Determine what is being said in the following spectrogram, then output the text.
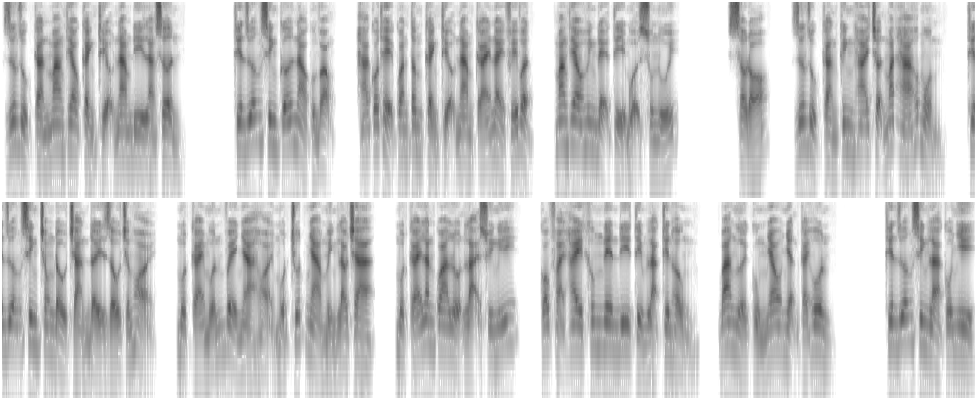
Dương dục càn mang theo cảnh thiệu nam đi lang sơn. Thiên dưỡng sinh cỡ nào cùng vọng, há có thể quan tâm cảnh thiệu nam cái này phế vật, mang theo huynh đệ tỷ bội xuống núi. Sau đó, dương dục càn kinh hai trận mắt há hốc mồm, thiên dưỡng sinh trong đầu tràn đầy dấu chấm hỏi, một cái muốn về nhà hỏi một chút nhà mình lao cha, một cái lăn qua lộn lại suy nghĩ, có phải hay không nên đi tìm lạc thiên hồng, ba người cùng nhau nhận cái hôn. Thiên dưỡng sinh là cô nhi,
